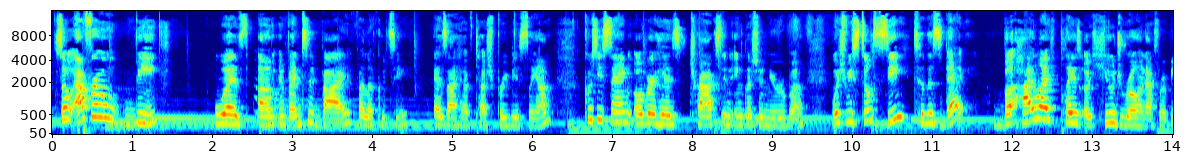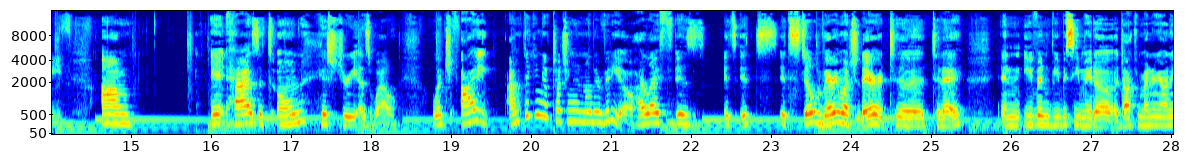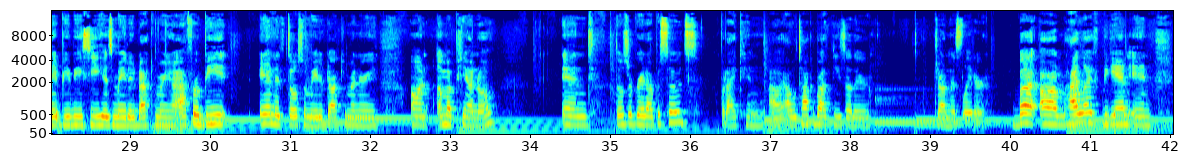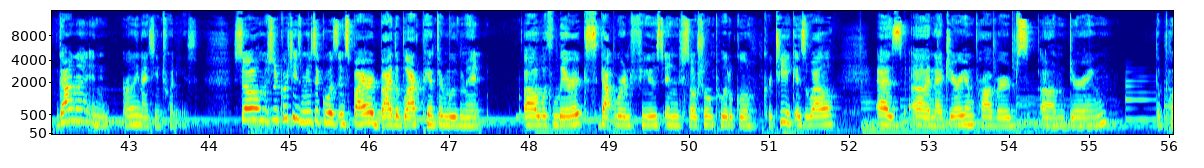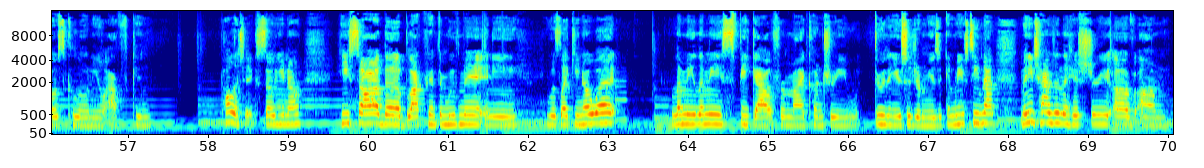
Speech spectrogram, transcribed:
So Afrobeat was um, invented by Fela Kuti, as I have touched previously on. Kuti sang over his tracks in English and Yoruba, which we still see to this day. But high life plays a huge role in Afrobeat. Um, it has its own history as well, which I I'm thinking of touching in another video. High life is it's it's it's still very much there to today, and even BBC made a, a documentary on it. BBC has made a documentary on Afrobeat, and it's also made a documentary on Amapiano, and those are great episodes. But I can I, I will talk about these other genres later. But um, High Life began in Ghana in early 1920s. So Mr. Kuti's music was inspired by the Black Panther movement uh, with lyrics that were infused in social and political critique, as well as uh, Nigerian proverbs um, during the post colonial African politics. So, you know, he saw the Black Panther movement and he was like, you know what? Let me let me speak out for my country through the usage of music, and we've seen that many times in the history of um,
